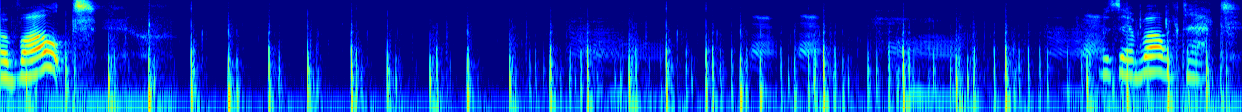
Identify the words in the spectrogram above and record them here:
A vault. Where's a vault at?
